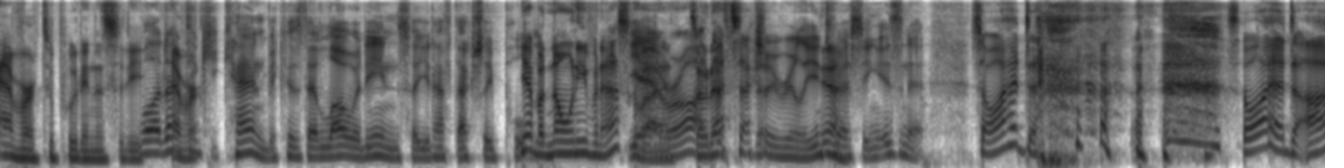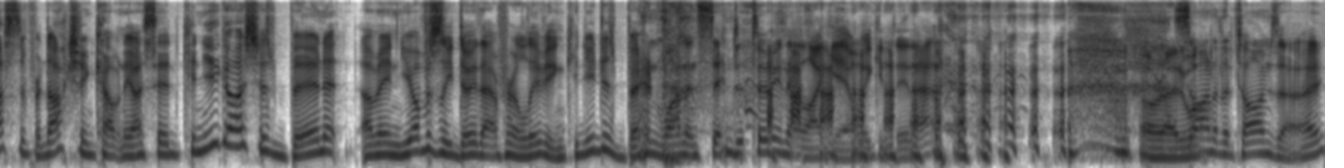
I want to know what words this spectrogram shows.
ever to put in a CD. Well, I don't ever. think you can because they're lowered in, so you'd have to actually pull. yeah, but no one even asked yeah, about right. it. So that's, actually really interesting, isn't it? So I had to, so I had to ask the production company. I said, "Can you guys just burn it? I mean, you obviously do that for a living. Can you just burn one and send it to me?" And they're like, "Yeah, we can do that." All right. Sign well- of the times, though. Eh?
